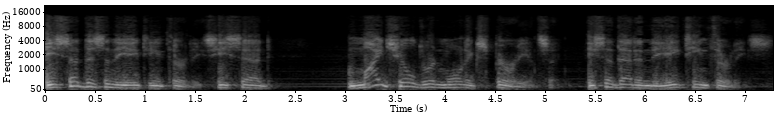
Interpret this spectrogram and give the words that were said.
He said this in the 1830s. He said, "My children won't experience it." He said that in the 1830s.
